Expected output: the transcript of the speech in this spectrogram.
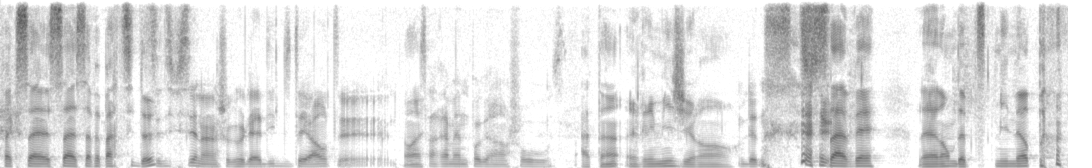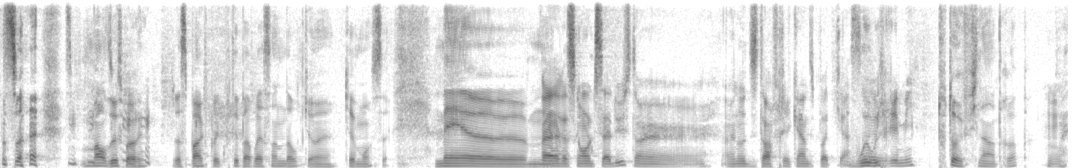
fait que ça, ça, ça fait partie de. C'est difficile, hein, Sugar Daddy du théâtre. euh, Ouais. Ça ramène pas grand-chose. Attends, Rémi Girard, Le- tu savais le nombre de petites minettes. Mon Dieu, c'est pas vrai. J'espère que je peux écouter par personne d'autre que, que moi, ça. Mais euh, Ben, parce qu'on le salue, c'est un, un auditeur fréquent du podcast. Oui, euh, oui. Rémi? tout un philanthrope. Ouais.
